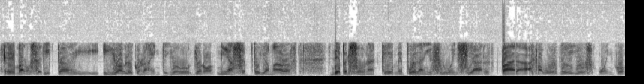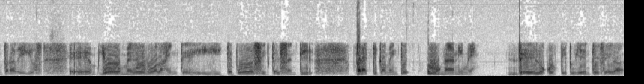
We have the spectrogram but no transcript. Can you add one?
eh, baloncerista y, y yo hablé con la gente. Yo yo no ni acepto llamadas de personas que me puedan influenciar para a favor de ellos o en contra de ellos. Eh, yo me debo a la gente y te puedo decir que el sentir prácticamente unánime de los constituyentes era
